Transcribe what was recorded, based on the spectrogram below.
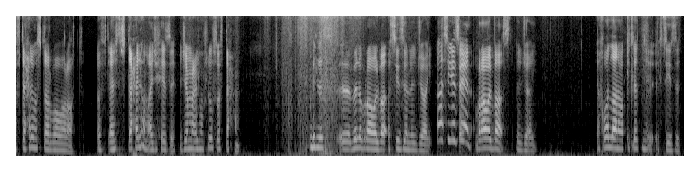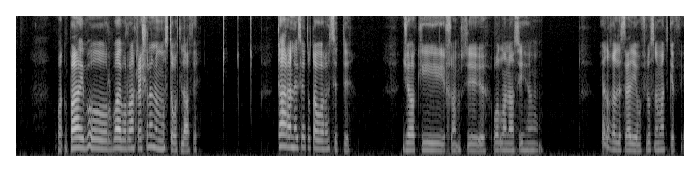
افتح لهم Star Power ات. افت- افتح لهم أجهزة اجمع لهم فلوس وافتحهم. بال آه، بال Brawl Pa- ال season الجاي. آه season Brawl Pass الجاي. يا أخي والله أنا وكتلتني ال season. و- بايبر بايبر rank عشرين من مستوى ثلاثة. ترى أنا نسيت أطورها ستة. جاكي خمسة. والله ناسيهم. يلا غلس عليهم فلوسنا ما تكفي.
